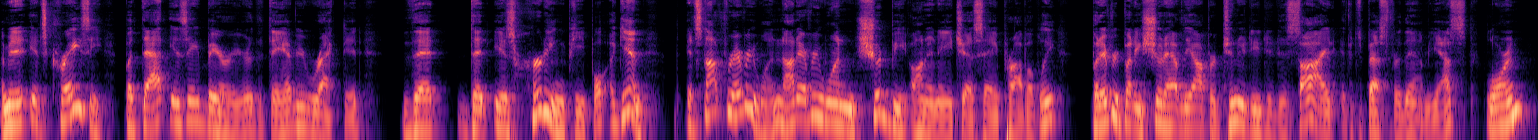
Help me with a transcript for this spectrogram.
I mean, it's crazy, but that is a barrier that they have erected that that is hurting people. Again, it's not for everyone. Not everyone should be on an HSA, probably, but everybody should have the opportunity to decide if it's best for them. Yes, Lauren.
